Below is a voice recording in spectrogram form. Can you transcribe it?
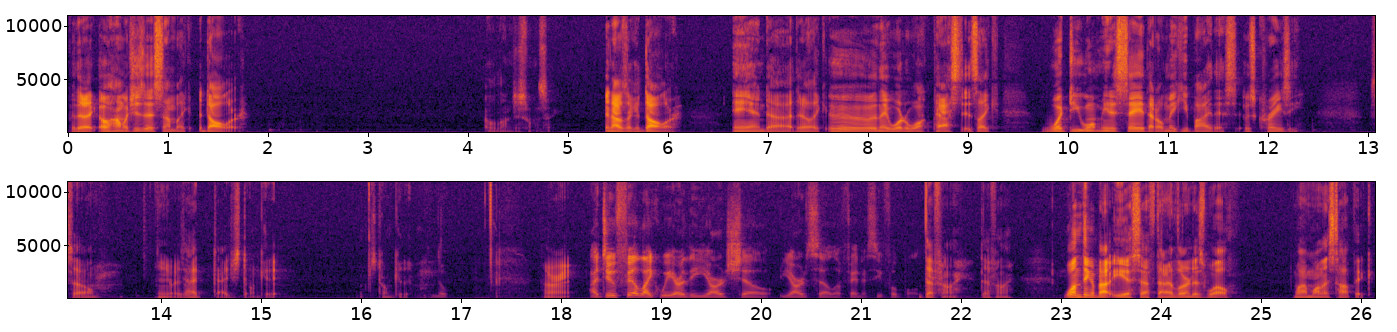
But they're like, oh, how much is this? And I'm like, a dollar. Hold on, just one second. And I was like, a dollar. And uh, they're like, oh, and they were to walk past it. It's like, what do you want me to say that'll make you buy this? It was crazy. So, anyways, I, I just don't get it. Just don't get it. Nope. All right. I do feel like we are the yard sale yard sale of fantasy football. Definitely, definitely. One thing about ESF that I've learned as well, while I'm on this topic,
